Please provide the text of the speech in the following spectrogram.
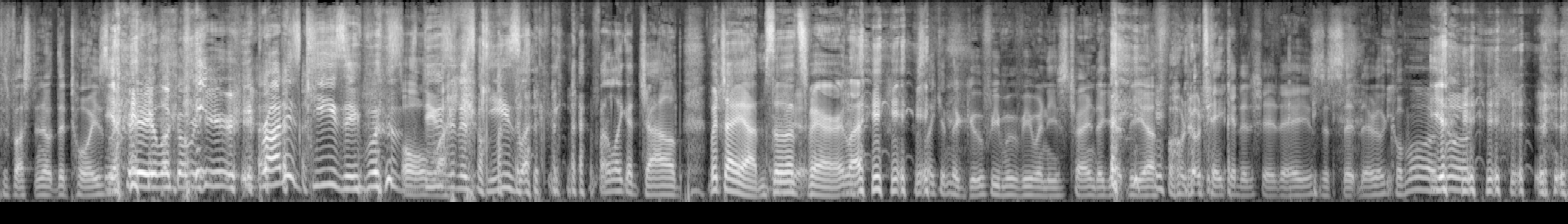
Just busting out the toys. Like, hey, look over here. he brought his keys. He was Oh using his keys like. I felt like a child, which I am. So that's fair. Like, It's like in the Goofy movie when he's trying to get the uh, photo taken and shit. eh? He's just sitting there like, come on, Yeah. look.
